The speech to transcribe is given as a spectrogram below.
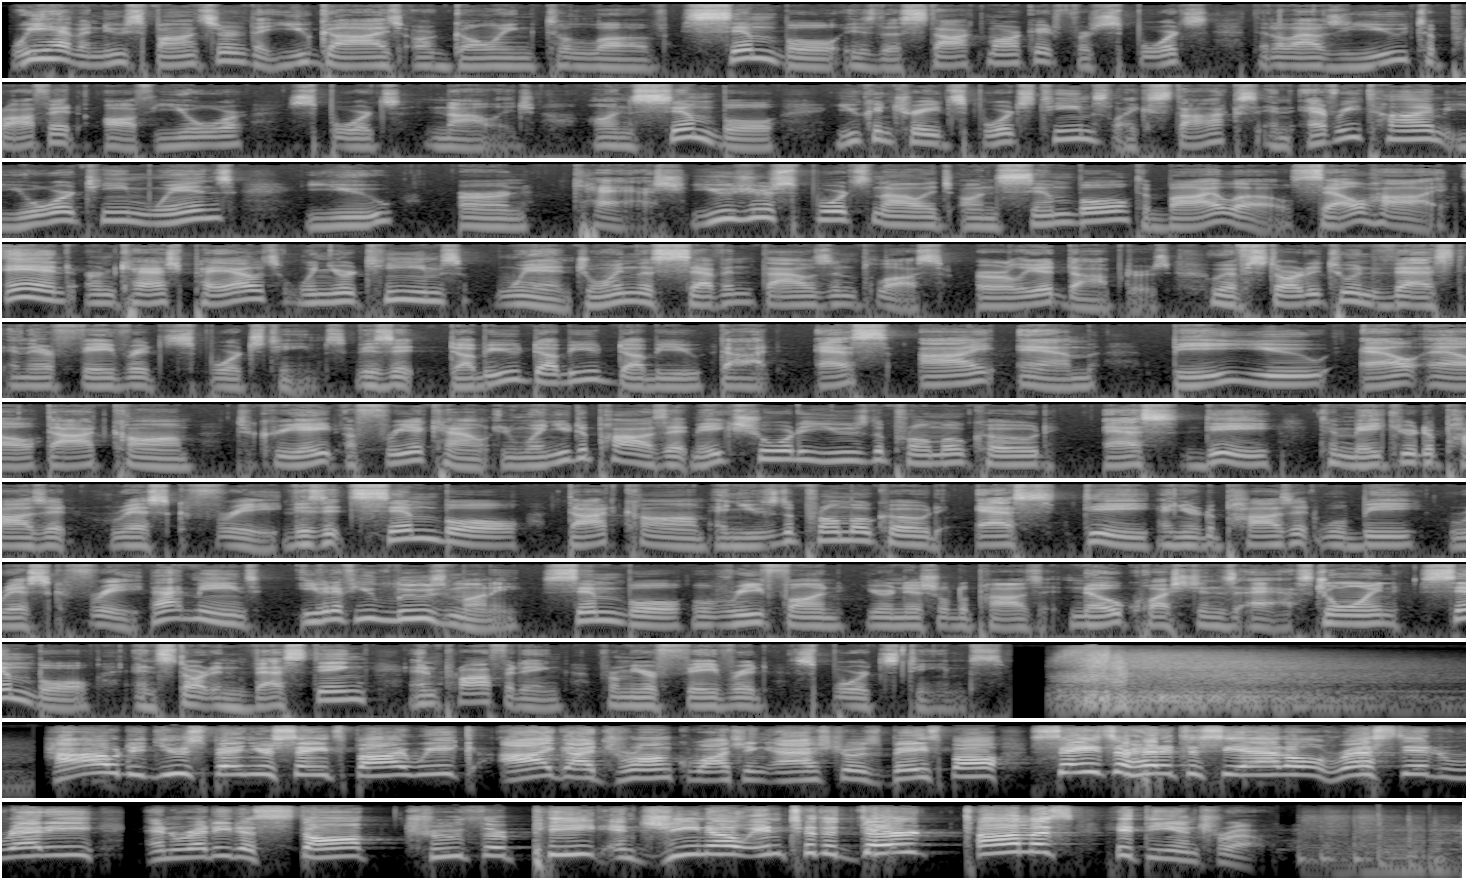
We have a new sponsor that you guys are going to love. SimBull is the stock market for sports that allows you to profit off your sports knowledge. On SimBull, you can trade sports teams like stocks, and every time your team wins, you earn cash. Use your sports knowledge on SimBull to buy low, sell high, and earn cash payouts when your teams win. Join the 7,000 plus early adopters who have started to invest in their favorite sports teams. Visit www.simbull.com to create a free account. And when you deposit, make sure to use the promo code SD to make your deposit risk free. Visit simbull.com and use the promo code SD and your deposit will be risk free. That means even if you lose money, SimBull will refund your initial deposit. No questions asked. Join SimBull and start investing and profiting from your favorite sports teams. How did you spend your Saints bye week? I got drunk watching Astros baseball. Saints are headed to Seattle, rested, ready, and ready to stomp Truther Pete and Geno into the dirt. Thomas, hit the intro.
